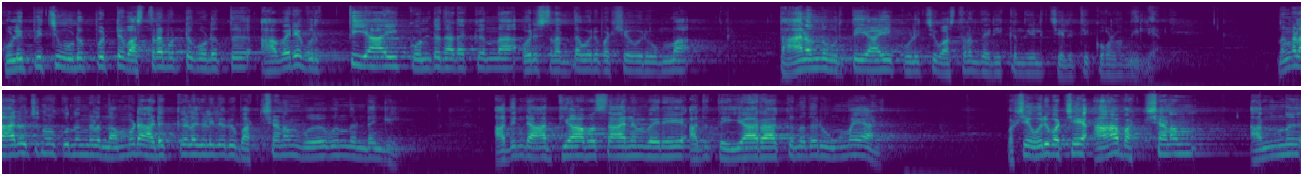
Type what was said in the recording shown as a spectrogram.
കുളിപ്പിച്ച് ഉടുപ്പിട്ട് വസ്ത്രമിട്ട് കൊടുത്ത് അവരെ വൃത്തിയായി കൊണ്ടു നടക്കുന്ന ഒരു ശ്രദ്ധ ഒരു പക്ഷേ ഒരു ഉമ്മ താനൊന്ന് വൃത്തിയായി കുളിച്ച് വസ്ത്രം ധരിക്കുന്നതിൽ ചെലുത്തിക്കൊള്ളുന്നില്ല നിങ്ങൾ ആലോചിച്ച് നോക്കൂ നിങ്ങൾ നമ്മുടെ അടുക്കളകളിൽ ഒരു ഭക്ഷണം വേവുന്നുണ്ടെങ്കിൽ അതിന്റെ ആദ്യാവസാനം വരെ അത് തയ്യാറാക്കുന്നത് ഒരു ഉമ്മയാണ്. പക്ഷേ ഒരു പക്ഷേ ആ ഭക്ഷണം അന്ന്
